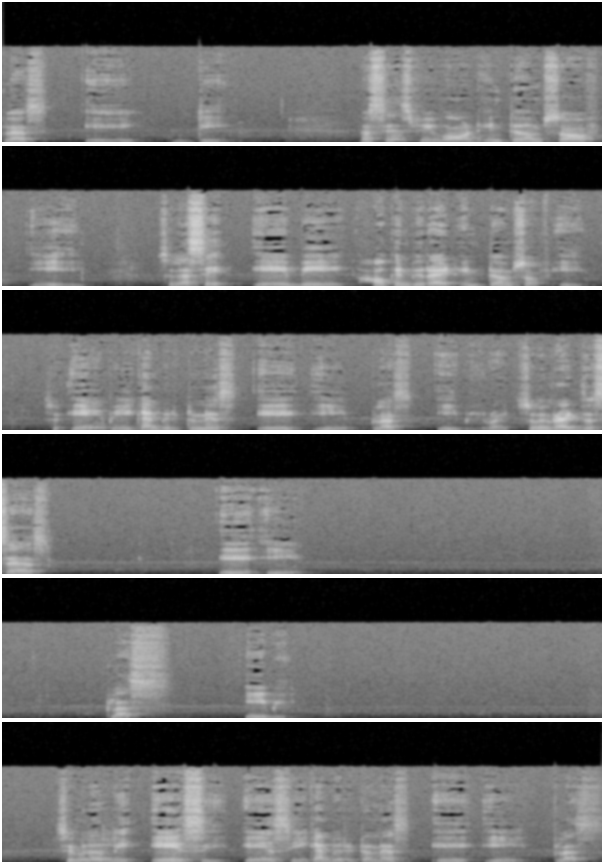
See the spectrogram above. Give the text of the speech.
plus AD. Now since we want in terms of E, so let's say AB, how can we write in terms of E? So AB can be written as AE plus EB, right? So we'll write this as AE plus EB. Similarly, AC. AC can be written as AE plus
